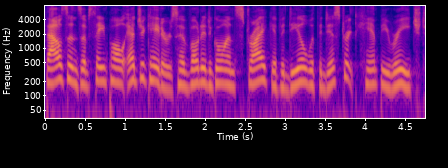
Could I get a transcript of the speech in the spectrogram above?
Thousands of St. Paul educators have voted to go on strike if a deal with the district can't be reached.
